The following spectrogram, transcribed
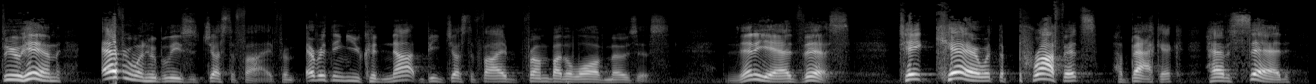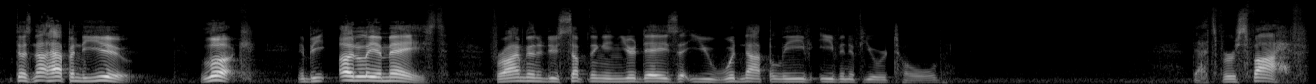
Through him, everyone who believes is justified from everything you could not be justified from by the law of Moses. Then he adds this Take care what the prophets, Habakkuk, have said does not happen to you. Look and be utterly amazed for I'm going to do something in your days that you would not believe even if you were told. That's verse 5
